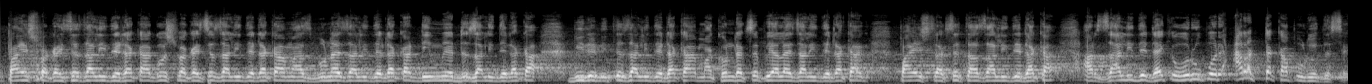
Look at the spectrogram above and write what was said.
পায়েস পাকাইছে, জালি দে ঢাকা, গোশ পাকাইছে, জালি দে ঢাকা, মাছ বোনায় জালি দে ঢাকা জালি দে ঢাকা বিরিয়ানিতে জালি দে ঢাকা, মাখন রাখছে, পেয়ালায় জালি দে ঢাকা, পায়েস রাখছে, তা জালি দে ঢাকা, আর জালি দে ঢাকে ওর উপরে আর একটা কাপড় দিছে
